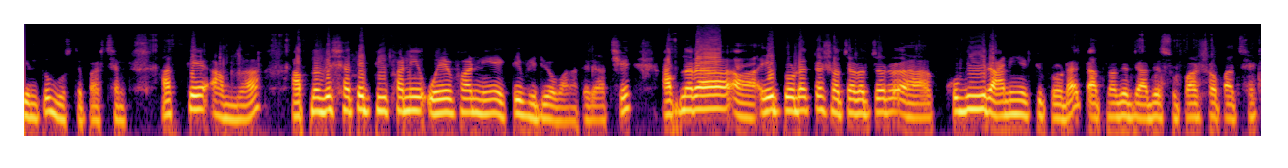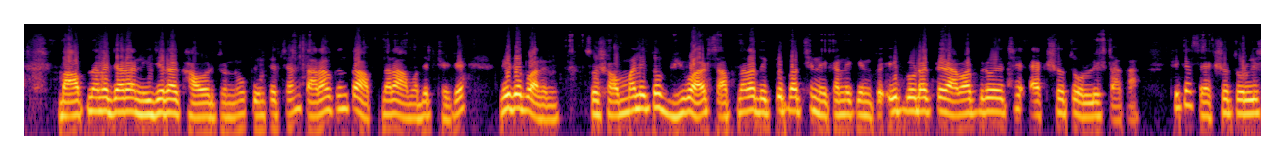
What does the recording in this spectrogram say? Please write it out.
কিন্তু বুঝতে পারছেন। আজকে আমরা আপনাদের সাথে টিফানি ওয়েফার নিয়ে একটি ভিডিও বানাতে যাচ্ছি। আপনারা এই প্রোডাক্টটা সচরাচর খুবই রানিং একটি প্রোডাক্ট আপনাদের যাদের সুপার শপ আছে বা আপনারা যারা নিজেরা খাওয়ার জন্য কিনতে চান, তারাও কিন্তু আপনারা আমাদের থেকে নিতে পারেন। সো সম্মানিত ভিউয়ার্স আপনারা দেখতে পাচ্ছেন এখানে কিন্তু এই প্রোডাক্টের এমআরপি রয়েছে একশো চল্লিশ টাকা। ঠিক আছে? একশো চল্লিশ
